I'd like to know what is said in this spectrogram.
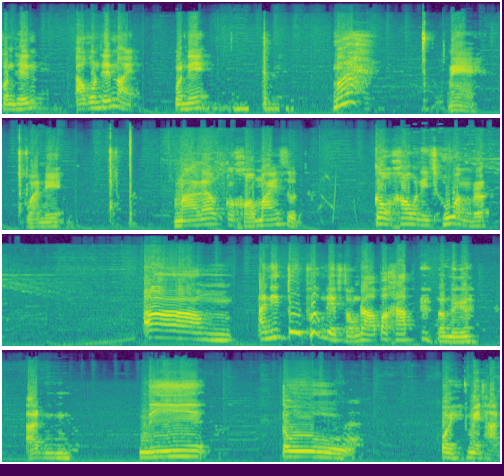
คอนเทนต์ เอาคอนเทนต์หน่อย วันนี้ มาแม่วันนี้ มาแล้วก็ขอไม้สุด ก็เข้าในช่วงละอ่าอันนี้ตู้เพิ่มเด็บสองดาวปะครับลำหนึ่งอันนี้ตู้ โอ้ย ไม่ทัน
